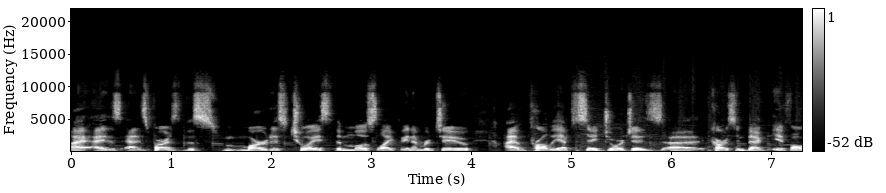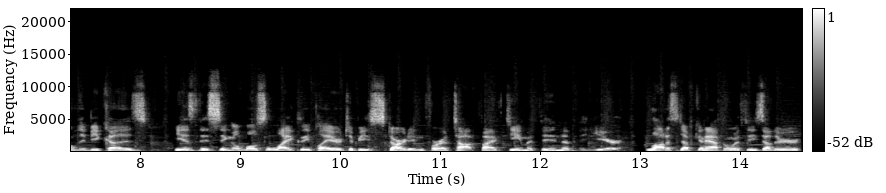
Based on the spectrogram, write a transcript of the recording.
I, as, as far as the smartest choice, the most likely number two, I would probably have to say Georgia's uh, Carson Beck, if only because he is the single most likely player to be starting for a top five team at the end of the year. A lot of stuff can happen with these other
